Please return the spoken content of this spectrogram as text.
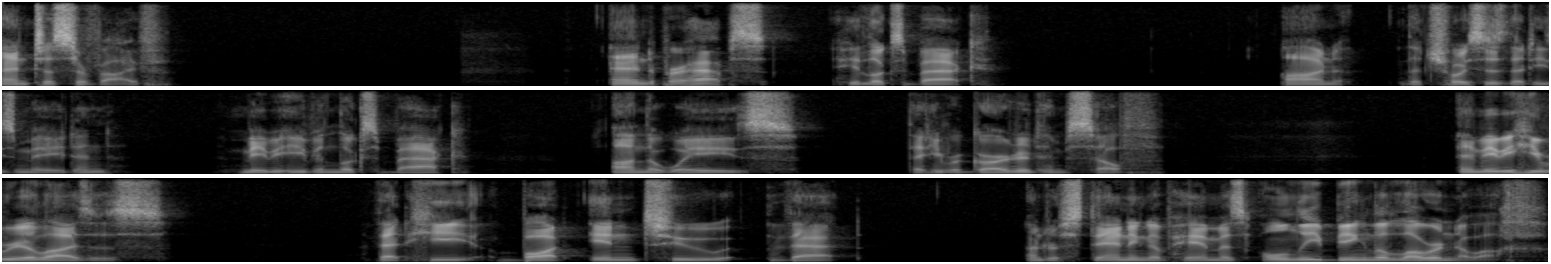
and to survive. And perhaps he looks back on the choices that he's made, and maybe he even looks back on the ways that he regarded himself. And maybe he realizes that he bought into that understanding of him as only being the lower Noach,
